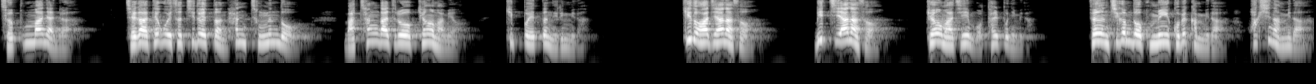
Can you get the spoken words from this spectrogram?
저뿐만이 아니라 제가 대구에서 지도했던 한 청년도 마찬가지로 경험하며 기뻐했던 일입니다. 기도하지 않아서, 믿지 않아서 경험하지 못할 뿐입니다. 저는 지금도 분명히 고백합니다. 확신합니다.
